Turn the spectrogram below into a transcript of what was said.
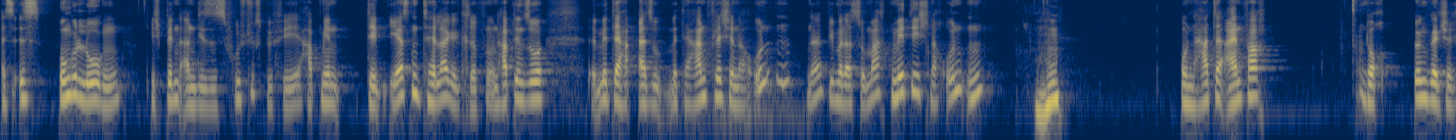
es ist ungelogen. Ich bin an dieses Frühstücksbuffet, habe mir den ersten Teller gegriffen und habe den so mit der, also mit der Handfläche nach unten, ne, wie man das so macht, mittig nach unten und hatte einfach noch irgendwelche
